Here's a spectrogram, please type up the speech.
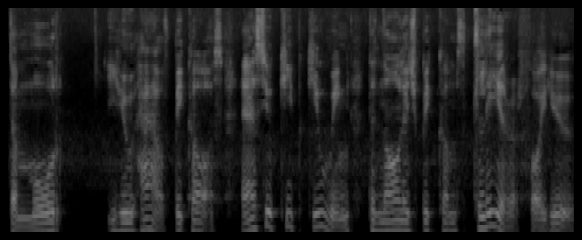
the more you have because as you keep giving, the knowledge becomes clearer for you.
